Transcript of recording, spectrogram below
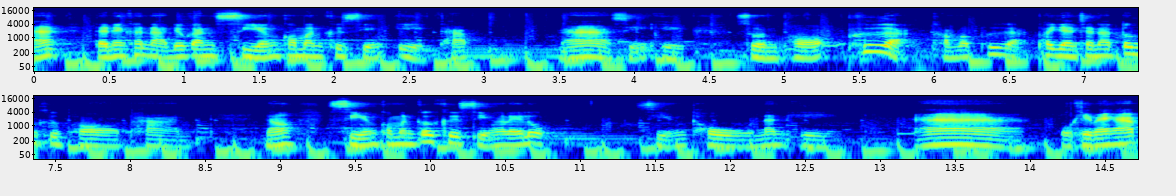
นะ แต่ในขณะเดียวกันเสียงของมันคือเสียงเอกครับนะเสียงเอก ส่วนพอเพื่อคำว่าเพื่อ พยัญชนะต้นคือพอพาน เนาะ เสียงของมันก็คือเสียงอะไรลูก เสียงโทนั่นเอง อ่า โอเคไหมครับ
